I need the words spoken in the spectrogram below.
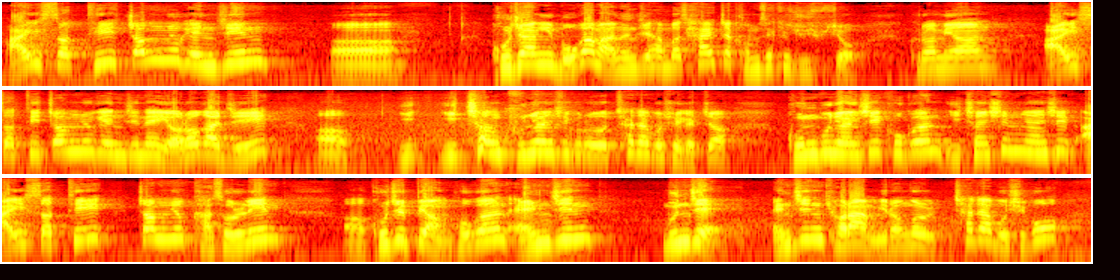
i30 0.6 엔진 어, 고장이 뭐가 많은지 한번 살짝 검색해 주십시오. 그러면 i30 0.6 엔진의 여러 가지 어, 2009년식으로 찾아보셔야겠죠. 09년식 혹은 2010년식 i30 0.6 가솔린 어, 고질병 혹은 엔진 문제, 엔진 결함 이런 걸 찾아보시고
